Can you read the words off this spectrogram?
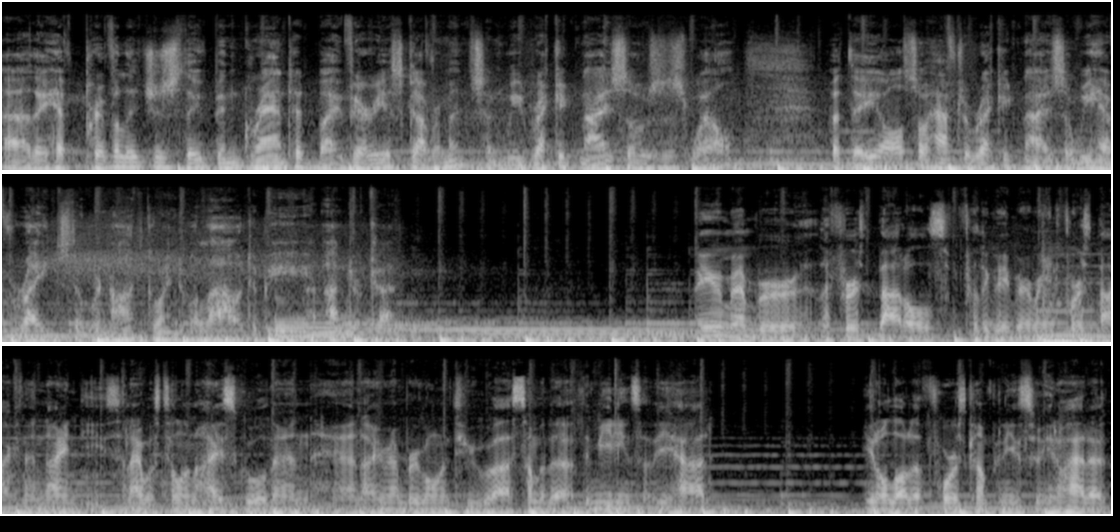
Uh, they have privileges they've been granted by various governments, and we recognize those as well. But they also have to recognize that we have rights that we're not going to allow to be undercut. I remember the first battles for the Great Bear Rainforest back in the 90s, and I was still in high school then, and I remember going to uh, some of the, the meetings that they had. You know, a lot of the forest companies, you know, had a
